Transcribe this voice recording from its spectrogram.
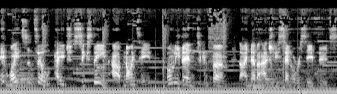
it waits until page 16 out of 19, only then to confirm that I never actually sent or received nudes.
